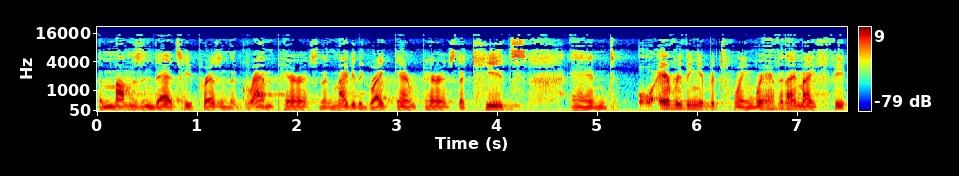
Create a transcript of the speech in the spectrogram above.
the mums and dads here present, the grandparents, and maybe the great grandparents, the kids, and or everything in between, wherever they may fit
